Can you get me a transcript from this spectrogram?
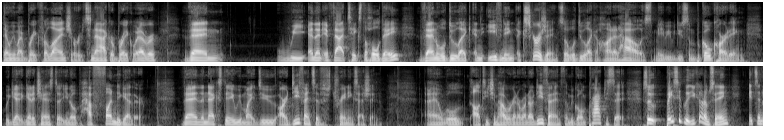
Then we might break for lunch or snack or break, whatever. Then we and then if that takes the whole day then we'll do like an evening excursion so we'll do like a haunted house maybe we do some go-karting we get get a chance to you know have fun together then the next day we might do our defensive training session and we'll I'll teach them how we're going to run our defense then we go and practice it so basically you got what I'm saying it's an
